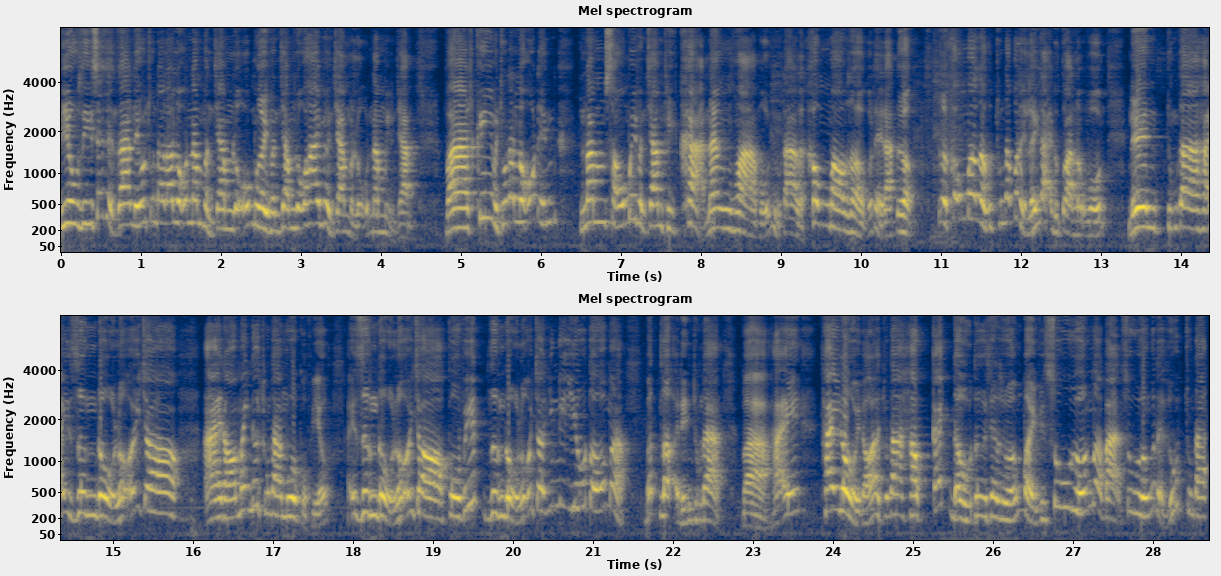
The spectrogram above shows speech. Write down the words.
điều gì sẽ xảy ra nếu chúng ta đã lỗ 5 phần trăm lỗ 10 phần trăm lỗ 20 phần trăm và lỗ 50 phần trăm và khi mà chúng ta lỗ đến 5 60 phần trăm thì khả năng hòa vốn chúng ta là không bao giờ có thể đạt được tức là không bao giờ chúng ta có thể lấy lại được toàn bộ vốn nên chúng ta hãy dừng đổ lỗi cho ai đó mách nước chúng ta mua cổ phiếu. Hãy dừng đổ lỗi cho covid, dừng đổ lỗi cho những cái yếu tố mà bất lợi đến chúng ta. Và hãy thay đổi đó là chúng ta học cách đầu tư theo hướng. Bởi vì xu hướng là bạn, xu hướng có thể giúp chúng ta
